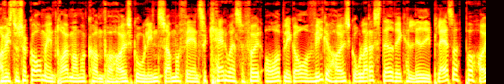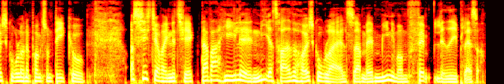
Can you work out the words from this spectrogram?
Og hvis du så går med en drøm om at komme på højskole inden sommerferien, så kan du altså få et overblik over, hvilke højskoler, der stadigvæk har ledige pladser på højskolerne.dk. Og sidst jeg var inde at tjekke, der var hele 39 højskoler, altså med minimum 5 ledige pladser.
